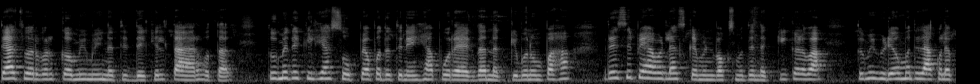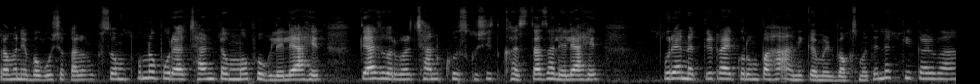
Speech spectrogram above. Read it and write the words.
त्याचबरोबर कमी मेहनतीत देखील तयार होतात. तुम्ही देखील ह्या सोप्या पद्धतीने ह्या पुऱ्या एकदा नक्की बनवून पहा. रेसिपी आवडल्यास कमेंट बॉक्समध्ये नक्की कळवा. तुम्ही व्हिडिओमध्ये दाखवल्याप्रमाणे बघू शकाल संपूर्ण पुऱ्या छान टम्म फुगलेल्या आहेत. त्याचबरोबर छान खुसखुशीत खस्ता झालेल्या आहेत. पुऱ्या नक्की ट्राय करून पहा आणि कमेंट बॉक्समध्ये नक्की कळवा.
